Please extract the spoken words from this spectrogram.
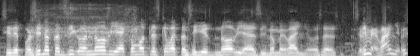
Si de por sí no consigo novia, ¿cómo crees que voy a conseguir novia si no me baño? O sea, sí me baño.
